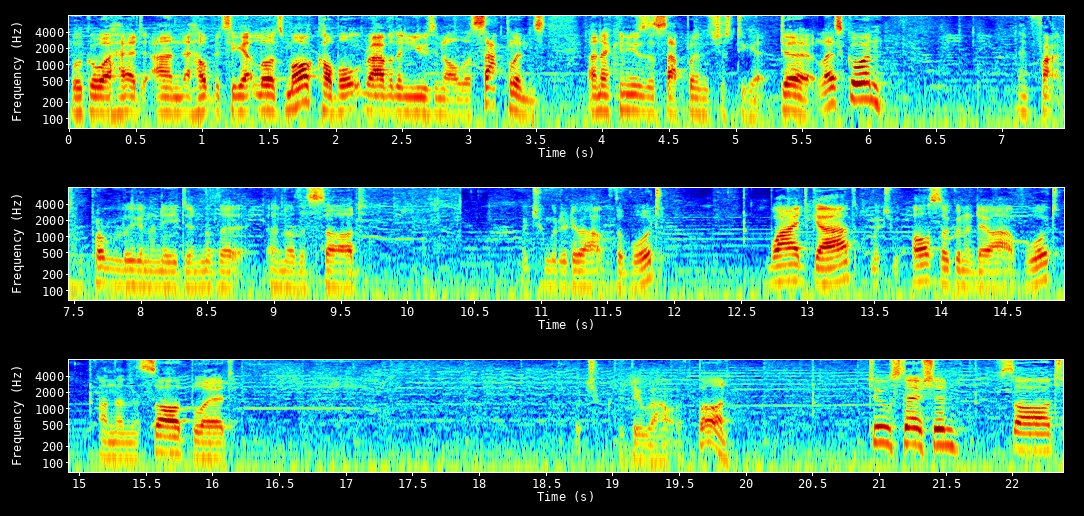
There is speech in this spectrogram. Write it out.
will go ahead and help me to get loads more cobble rather than using all the saplings. And I can use the saplings just to get dirt. Let's go and... In fact, I'm probably going to need another another sword which I'm going to do out of the wood. Wide guard, which I'm also going to do out of wood. And then the sword blade, which I'm going to do out of bone. Tool station, sword,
